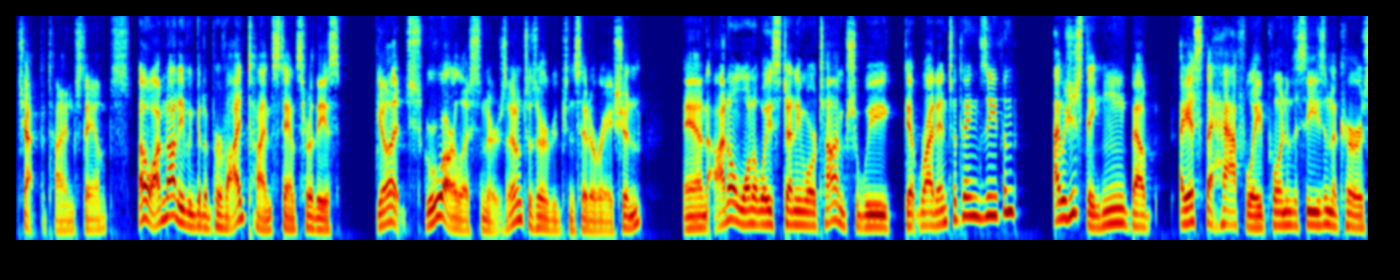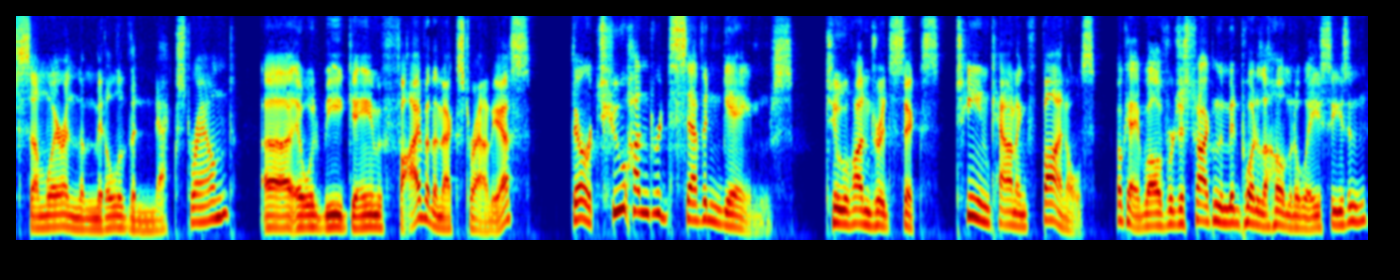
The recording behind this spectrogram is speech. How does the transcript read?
check the timestamps. Oh, I'm not even going to provide timestamps for these. Good. Screw our listeners. They don't deserve your consideration. And I don't want to waste any more time. Should we get right into things, Ethan? I was just thinking about, I guess the halfway point of the season occurs somewhere in the middle of the next round. Uh, it would be game five of the next round, yes? There are 207 games, 216 counting finals. Okay, well, if we're just talking the midpoint of the home and away season,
